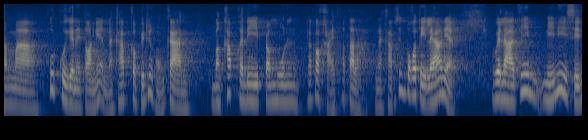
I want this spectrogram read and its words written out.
นำมาพูดคุยกันในตอนนี้นะครับ ก็เป็นเรื่องของการบังคับคดีประมูลแล้วก็ขายทอดตลาดนะครับ ซึ่งปกติแล้วเนี่ยเวลาที่มีหนี้สิน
